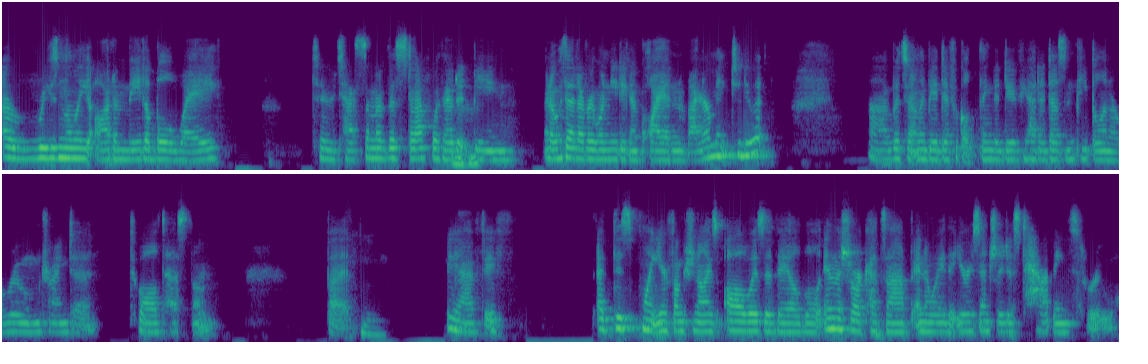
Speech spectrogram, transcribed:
a reasonably automatable way to test some of this stuff without it Mhm. being, you know, without everyone needing a quiet environment to do it. Uh, but certainly be a difficult thing to do if you had a dozen people in a room trying to to all test them. But Hmm. yeah, if, if at this point your functionality is always available in the shortcuts app in a way that you're essentially just tapping through.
